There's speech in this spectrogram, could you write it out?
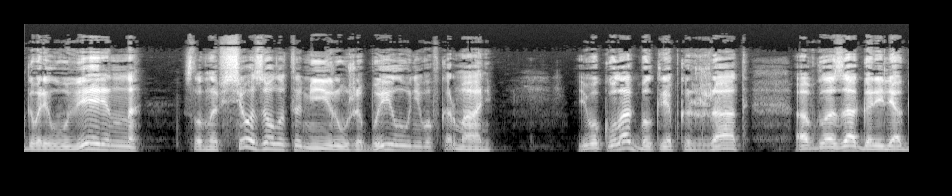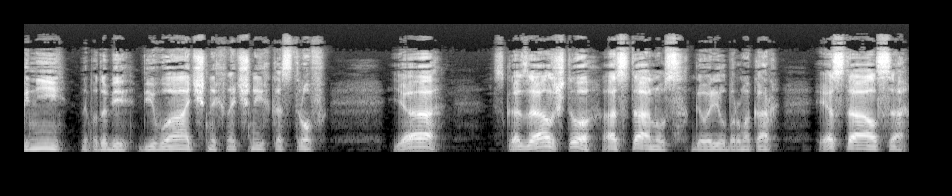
говорил уверенно, словно все золото мира уже было у него в кармане. Его кулак был крепко сжат, а в глазах горели огни наподобие бивуачных ночных костров. — Я сказал, что останусь, — говорил Бармакар, — и остался.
